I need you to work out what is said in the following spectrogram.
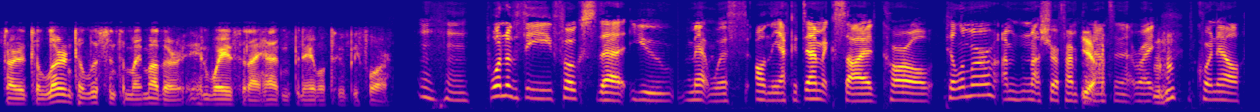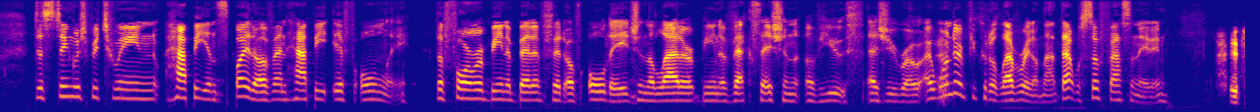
started to learn to listen to my mother in ways that I hadn't been able to before. Mm-hmm. One of the folks that you met with on the academic side, Karl Pillemer, I'm not sure if I'm pronouncing yeah. that right, mm-hmm. Cornell, distinguished between happy in spite of and happy if only. The former being a benefit of old age and the latter being a vexation of youth, as you wrote. I wonder if you could elaborate on that. That was so fascinating. It's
